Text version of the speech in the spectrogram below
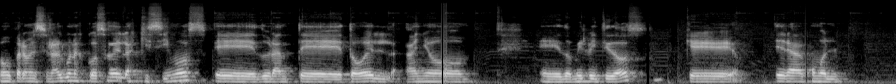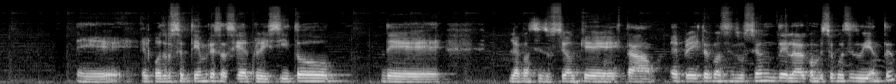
Como para mencionar algunas cosas de las que hicimos eh, durante todo el año 2022, que era como el, el 4 de septiembre se hacía el plebiscito de la constitución que está, el proyecto de constitución de la Convención Constituyente.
